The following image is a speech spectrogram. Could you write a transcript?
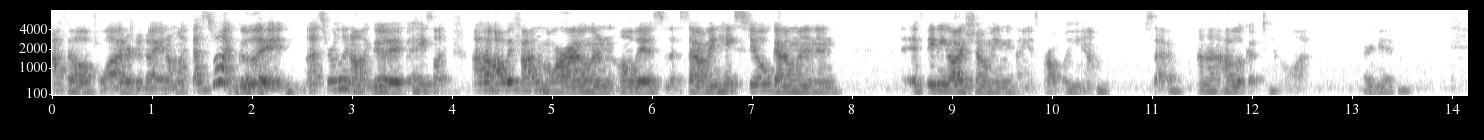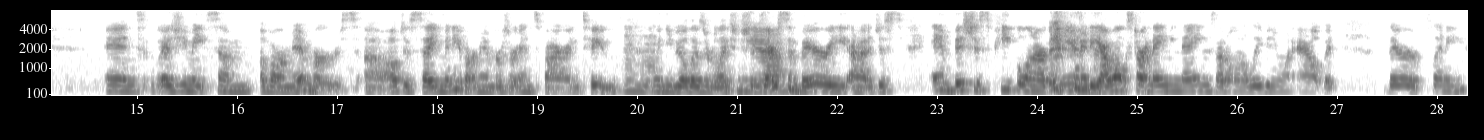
I fell off a ladder today. And I'm like, that's not good. That's really not good. But he's like, oh, I'll be fine tomorrow and all this. So, I mean, he's still going. And if anybody's shown me anything, it's probably him. So uh, I look up to him a lot. Very good. And as you meet some of our members, uh, I'll just say many of our members are inspiring too. Mhm. When you build those relationships, Yeah. there's some very uh, just ambitious people in our community. I won't start naming names. I don't want to leave anyone out, but there are plenty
